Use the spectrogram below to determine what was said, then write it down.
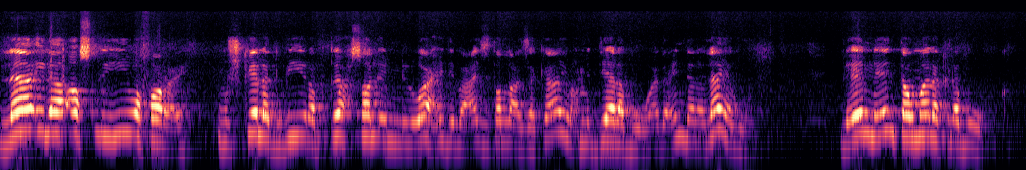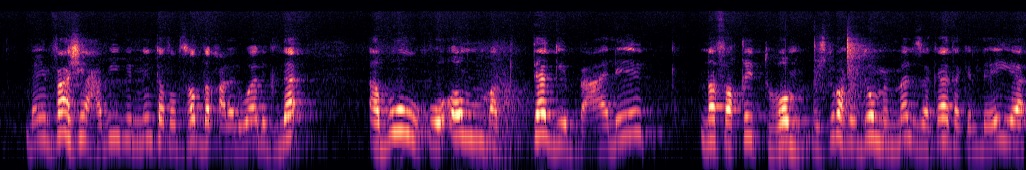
لا إلى أصله وفرعه. مشكلة كبيرة بتحصل إن الواحد يبقى عايز يطلع زكاة يروح مديها لأبوه. هذا عندنا لا يجوز. لأن أنت ومالك لأبوك. ما ينفعش يا حبيبي إن أنت تتصدق على الوالد. لا. أبوك وأمك تجب عليك نفقتهم. مش تروح تديهم من مال زكاتك اللي هي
